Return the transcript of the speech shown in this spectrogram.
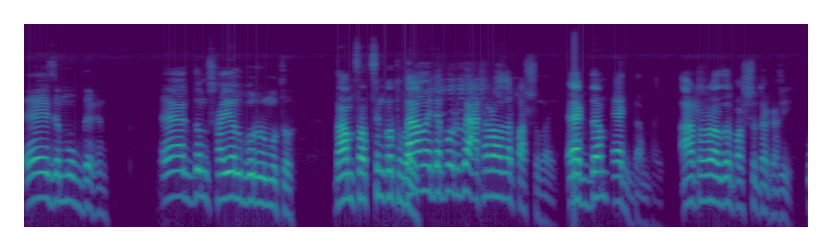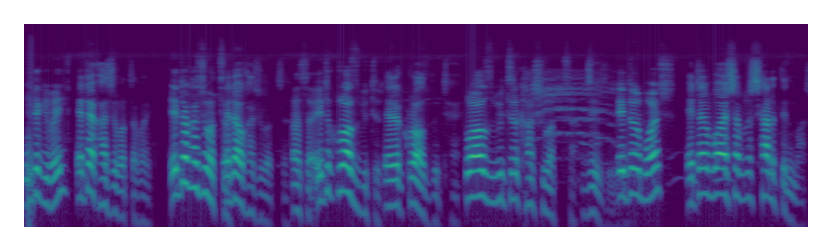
এই যে মুখ দেখেন। একদম সাইয়াল গরুর মতো। দাম চাচ্ছেন কত ভাই? দাম এটা পড়বে আঠারো হাজার পাঁচশো ভাই। একদম? একদম ভাই। আঠারো হাজার পাঁচশো টাকা। ওটা কি ভাই? এটা খাসি বাচ্চা ভাই। এটা খাসি বাচ্চা? এটাও খাসি বাচ্চা। আচ্ছা এটা ক্রস বিটের এটা ক্রস বিট হ্যাঁ। ক্রস বিটের খাসি বাচ্চা? জি জি। এটার বয়স? এটার বয়স আপনার সাড়ে তিন মাস।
